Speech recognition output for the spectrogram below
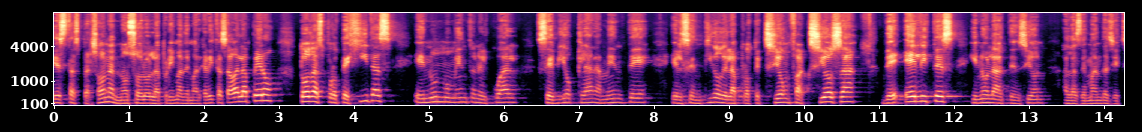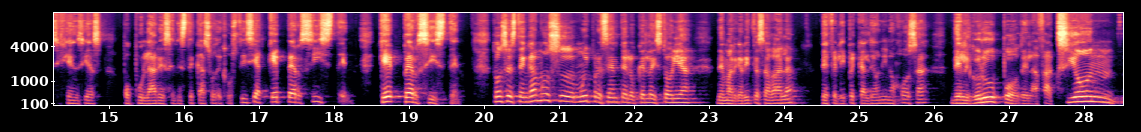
estas personas, no solo la prima de Margarita Zavala, pero todas protegidas en un momento en el cual se vio claramente el sentido de la protección facciosa de élites y no la atención a las demandas y exigencias populares, en este caso de justicia, que persisten, que persisten. Entonces, tengamos uh, muy presente lo que es la historia de Margarita Zavala, de Felipe Caldeón Hinojosa, del grupo, de la facción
